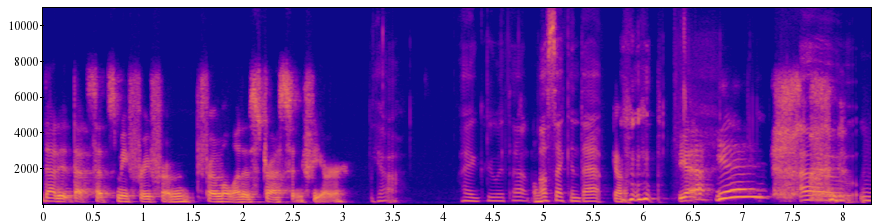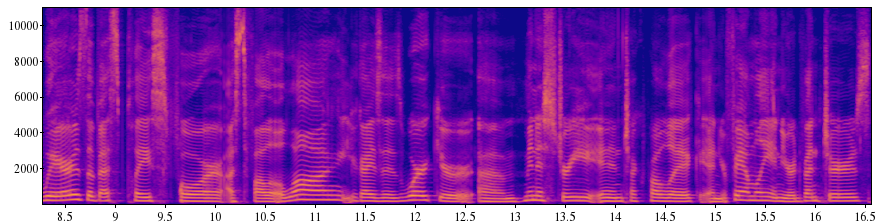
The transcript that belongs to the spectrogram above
that it, that sets me free from from a lot of stress and fear. Yeah. I agree with that. I'll second that. Yeah. yeah. um, where is the best place for us to follow along your guys' work, your um, ministry in Czech Republic, and your family and your adventures?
